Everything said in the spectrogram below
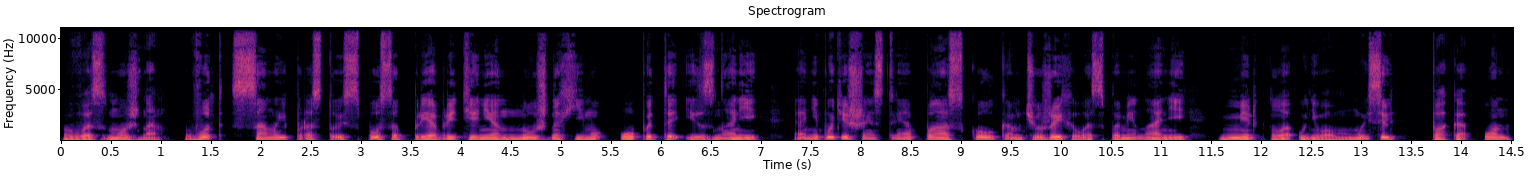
Возможно, вот самый простой способ приобретения нужных ему опыта и знаний, а не путешествия по осколкам чужих воспоминаний, мелькнула у него мысль, пока он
